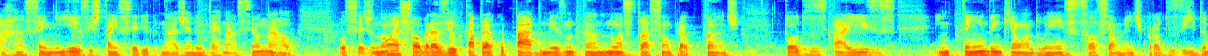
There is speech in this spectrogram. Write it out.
a hanseníase está inserida na agenda internacional. Ou seja, não é só o Brasil que está preocupado, mesmo estando numa situação preocupante. Todos os países entendem que é uma doença socialmente produzida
